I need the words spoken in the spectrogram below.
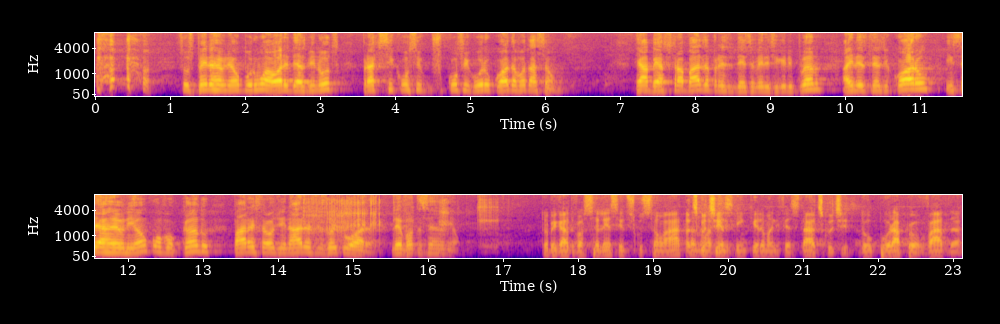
suspende a reunião por uma hora e dez minutos para que se configure o código da votação. Reabertos os trabalhos, a presidência verifica de plano a inexistência de quórum, encerra a reunião, convocando para extraordinárias 18 horas. Levanta-se a reunião. Muito obrigado, Vossa Excelência. Em discussão a ata, não havendo quem queira manifestar. Para discutir. Dou por aprovada.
